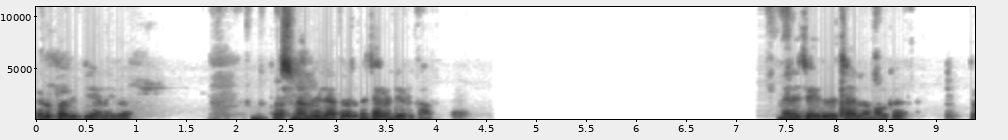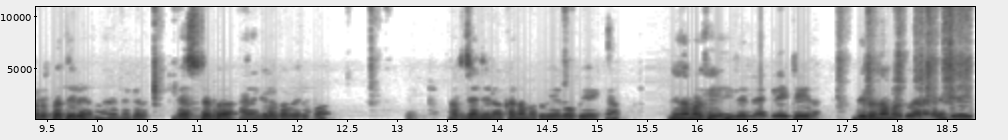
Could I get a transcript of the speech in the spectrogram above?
എളുപ്പവിദ്യയാണ് ഇത് പ്രശ്നമൊന്നും ഇല്ലാത്തവർക്ക് ചരണ്ടി എടുക്കാം. ഇങ്ങനെ ചെയ്തു വെച്ചാൽ നമ്മൾക്ക് എളുപ്പത്തിൽ എന്തെങ്കിലും ഗസ്റ്റൊക്കെ ആരെങ്കിലുമൊക്കെ വരുമ്പോൾ അർജന്റിനൊക്കെ നമുക്ക് വേഗം ഉപയോഗിക്കാം. ഇത് നമ്മൾക്ക് ഇതിൽ ഗ്രേറ്റ് ചെയ്യണം ഇതിലും നമ്മൾക്ക് വേണമെങ്കിൽ ഗ്രേറ്റ്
